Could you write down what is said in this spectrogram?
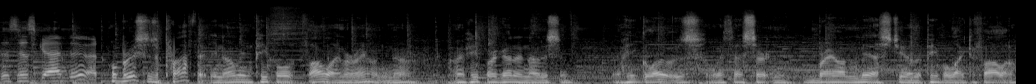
does this guy do it? Well, Bruce is a prophet, you know. I mean, people follow him around, you know. I mean, people are going to notice him. He glows with a certain brown mist, you know, that people like to follow.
